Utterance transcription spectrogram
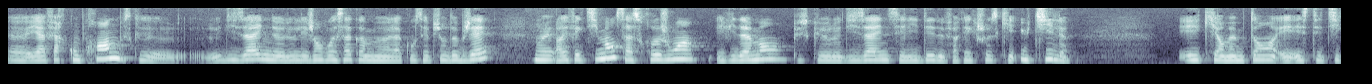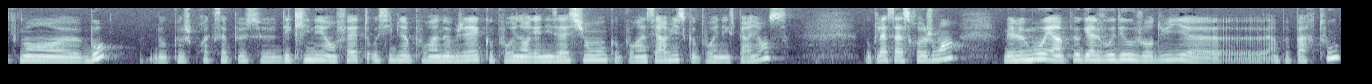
euh, et à faire comprendre, parce que le design, les gens voient ça comme la conception d'objets. Alors effectivement, ça se rejoint, évidemment, puisque le design, c'est l'idée de faire quelque chose qui est utile et qui en même temps est esthétiquement euh, beau. Donc je crois que ça peut se décliner en fait aussi bien pour un objet que pour une organisation, que pour un service, que pour une expérience. Donc là, ça se rejoint. Mais le mot est un peu galvaudé aujourd'hui, euh, un peu partout,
